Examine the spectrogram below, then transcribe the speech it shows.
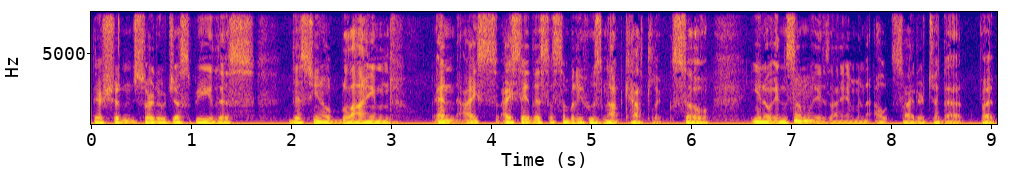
there shouldn't sort of just be this this you know blind and I, I say this as somebody who's not Catholic, so you know in some mm-hmm. ways I am an outsider to that, but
